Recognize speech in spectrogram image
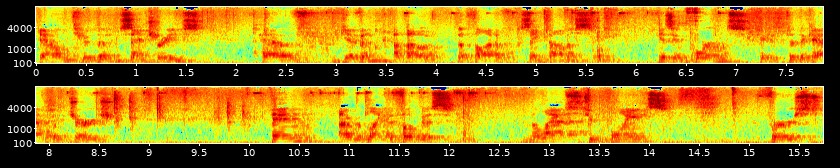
down through the centuries have given about the thought of St. Thomas, his importance to the Catholic Church. Then I would like to focus in the last two points. First,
